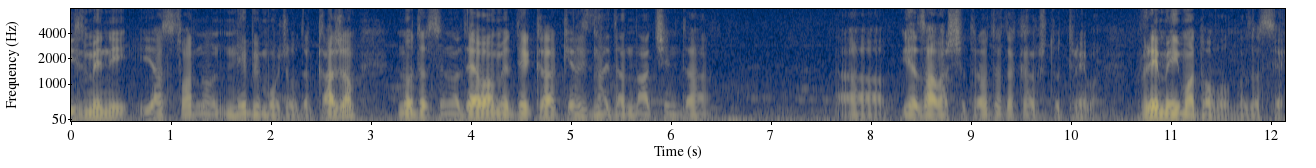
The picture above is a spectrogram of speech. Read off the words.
измени, јас стварно не би можел да кажам, но да се надеваме дека ќе изнајдат начин да а, ја завршат работата како што треба. Време има доволно за се.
